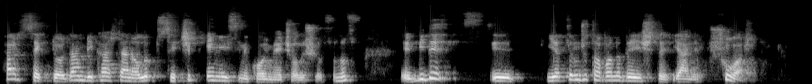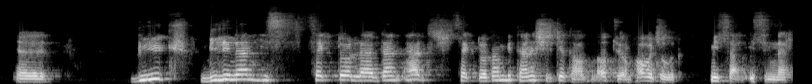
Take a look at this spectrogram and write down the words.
Her sektörden birkaç tane alıp seçip en iyisini koymaya çalışıyorsunuz. E, bir de e, yatırımcı tabanı değişti. Yani şu var. e, büyük bilinen his, sektörlerden her sektörden bir tane şirket aldın. Atıyorum havacılık misal isimler.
